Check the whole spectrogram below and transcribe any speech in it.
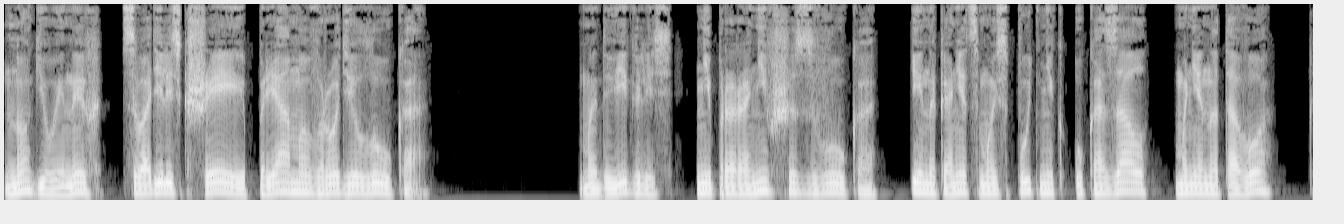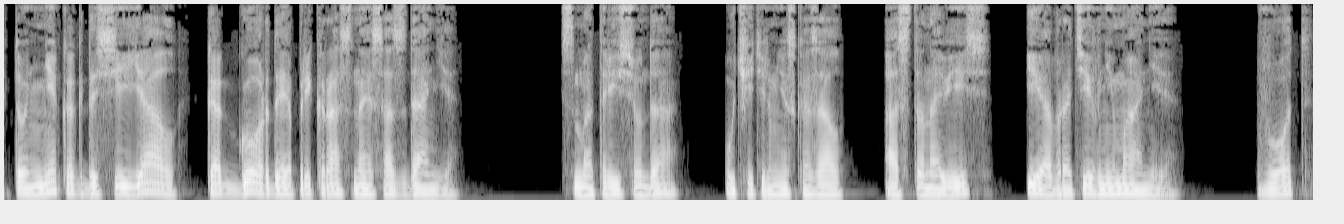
Ноги у иных сводились к шее прямо вроде лука. Мы двигались, не проронивши звука, и наконец мой спутник указал мне на того, кто некогда сиял, как гордое прекрасное создание. Смотри сюда, учитель мне сказал, остановись и обрати внимание. Вот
